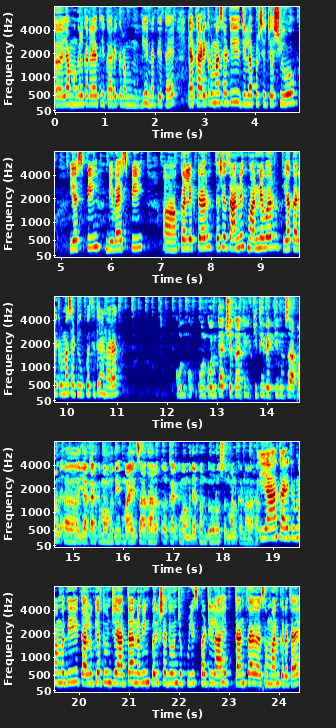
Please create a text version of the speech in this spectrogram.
अ, या मंगल कार्यालयात हे कार्यक्रम घेण्यात येत आहे. या कार्यक्रमासाठी जिल्हा परिषदच्या CEO S P D Y S P collector तसेच अनेक मान्यवर या कार्यक्रमासाठी उपस्थित राहणार आहेत. कोण कोणकोणत्या क्षेत्रातील किती व्यक्तींचा आपण अ, या कार्यक्रमामध्ये मायेचा आधार अ, कार्यक्रमामध्ये आपण गौरव सन्मान करणार आहात? या कार्यक्रमामध्ये तालुक्यातून जे आता नवीन परीक्षा देऊन जे पोलीस पाटील आहेत त्यांचा सन्मान करत आहे.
